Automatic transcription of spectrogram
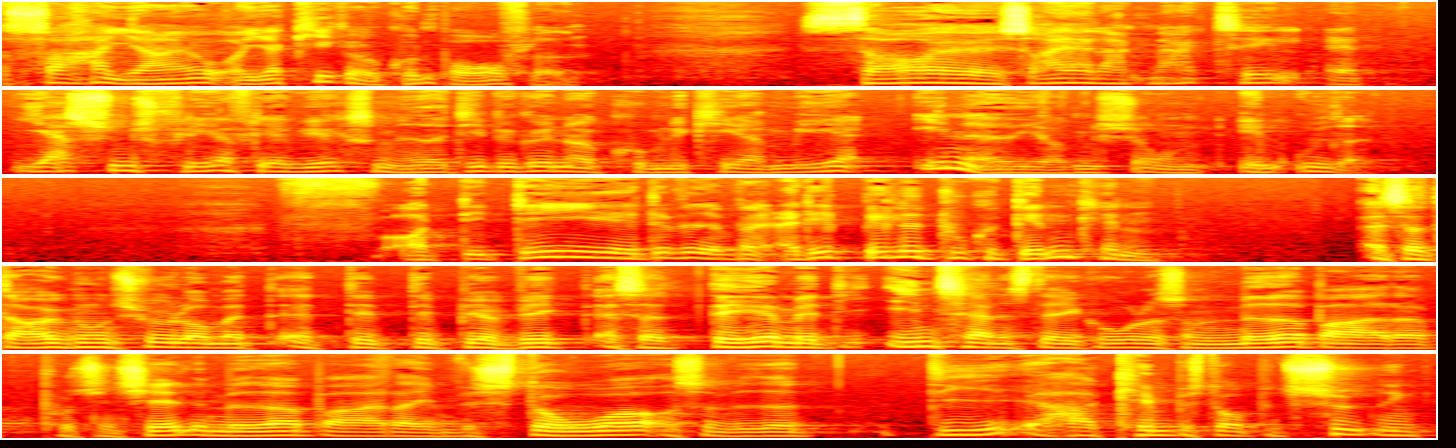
så har jeg jo, og jeg kigger jo kun på overfladen, så, øh, så har jeg lagt mærke til, at jeg synes flere og flere virksomheder, de begynder at kommunikere mere indad i organisationen end udad. Og det, det, det ved jeg, er det et billede, du kan genkende? Altså, der er jo ikke nogen tvivl om, at, at det, det bliver vigtigt. Altså, det her med de interne stakeholders, som medarbejdere, potentielle medarbejdere, investorer osv., de har kæmpestor betydning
